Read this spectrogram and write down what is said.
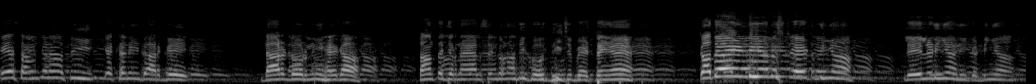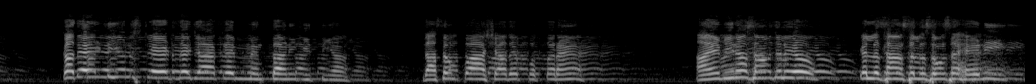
ਇਹ ਸਮਝਣਾ ਸੀ ਕਿ ਖਣੀ ਡਰ ਗਏ। ਡਰ ਡੋਰ ਨਹੀਂ ਹੈਗਾ। ਸੰਤ ਜਰਨੈਲ ਸਿੰਘ ਉਹਨਾਂ ਦੀ ਗੋਦੀ 'ਚ ਬੈਠੇ ਆ ਕਦੇ ਇੰਡੀਅਨ ਸਟੇਟ ਦੀਆਂ ਲੇਲੜੀਆਂ ਨਹੀਂ ਕੱਢੀਆਂ। ਕਦੇ ਇੰਡੀਅਨ ਸਟੇਟ ਦੇ ਜਾ ਕੇ ਮਿੰਤਾਂ ਨਹੀਂ ਕੀਤੀਆਂ। ਦਸਮ ਪਾਤਸ਼ਾਹ ਦੇ ਪੁੱਤਰ ਐ। ਐਂ ਵੀ ਨਾ ਸਮਝ ਲਿਓ ਕਿ ਲਾਇਸੈਂਸ ਲਸੰਸ ਹੈ ਨਹੀਂ।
